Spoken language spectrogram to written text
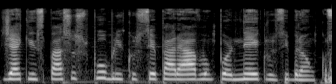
já que em espaços públicos separavam por negros e brancos.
